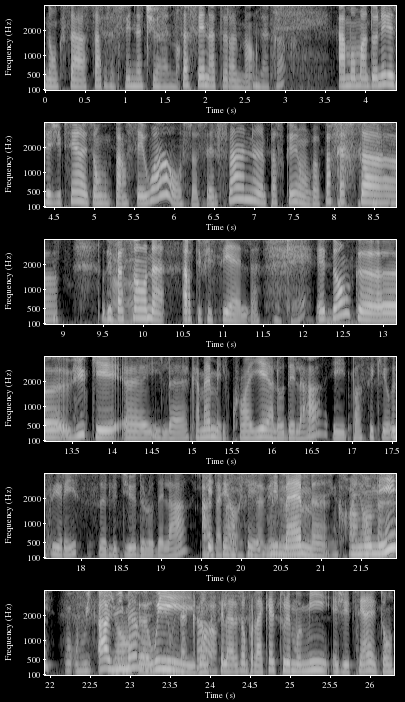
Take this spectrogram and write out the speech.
Donc, ça, ça, Ça, ça se fait naturellement. Ça fait naturellement. D'accord. À un moment donné, les Égyptiens, ils ont pensé, waouh, ça c'est le fun, parce qu'on ne va pas faire ça de Ah. façon euh, artificielle. Et donc, euh, vu qu'il quand même, il croyait à l'au-delà, et il pensait qu'Osiris, le dieu de l'au-delà, Ah, qui était en ils fait lui-même un momie. à- Oui, ah, lui-même euh, Oui, oh, donc c'est la raison pour laquelle tous les momies égyptiens ils ont,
